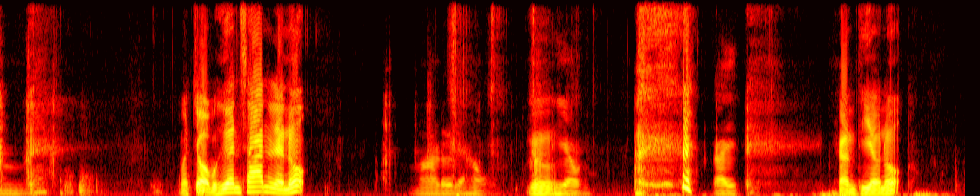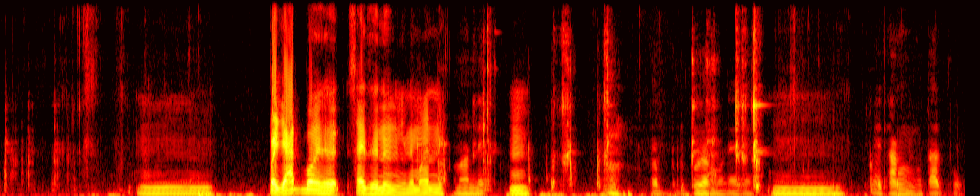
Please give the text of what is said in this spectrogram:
อืมมาเจาะเพื่อนซ่านนี่แหละเนาะมาเลยแล้วเฮาเออเที่ยวไกลการเที่ยวเนาะอืมประหยัดบ่เถิดใส่เธอหนึ่งนี่น้ำมันนี่ มันนี่อืม อืมก็เปลืองหมดเลยเลยอืมไม่ทางหนึ่งตัดปลูก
